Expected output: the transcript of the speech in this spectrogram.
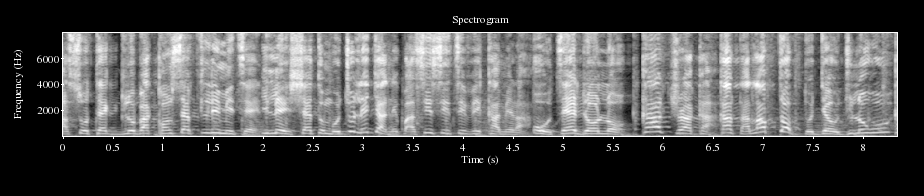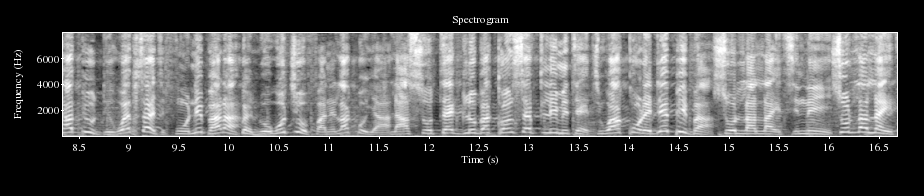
lasotec global concept limited ilé-iṣẹ́ tó mójúlẹ́jà nípa cctv camera hotel door lock car tracker kàtà laptop tó jẹ́ ojúlówó kábíùdì website fún oníbàárà pẹ̀lú owó tí ò fani lápòyà lasotec global concept limited ti wá kóre dé bìbà solar light ní solar light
